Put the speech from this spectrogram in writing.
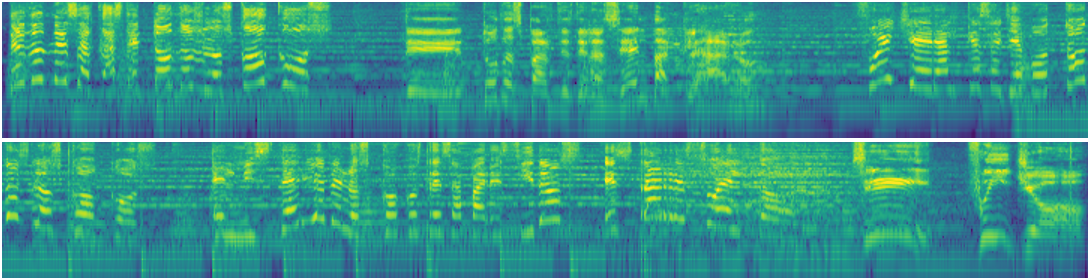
¿De dónde sacaste todos los cocos? De todas partes de la selva, claro. Fue Gerald que se llevó todos los cocos. El misterio de los cocos desaparecidos está resuelto. Sí, fui yo.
